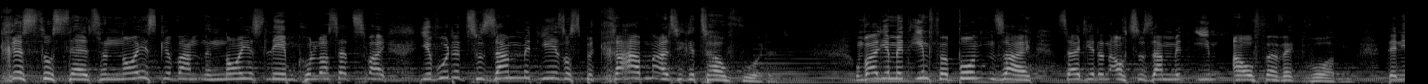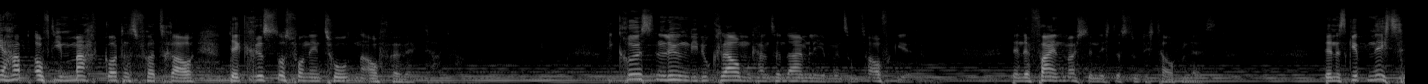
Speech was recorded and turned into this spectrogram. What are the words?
Christus selbst, ein neues Gewand Gewand, ein neues Leben. Kolosser 2. Ihr wurdet zusammen mit Jesus begraben, als ihr getauft wurdet. Und weil ihr mit ihm verbunden seid, seid ihr dann auch zusammen mit ihm auferweckt worden. Denn ihr habt auf die Macht Gottes vertraut, der Christus von den Toten auferweckt hat. Die größten Lügen, die du glauben kannst in deinem Leben, wenn es um Taufe geht. Denn der Feind möchte nicht, dass du dich taufen lässt. Denn es gibt, nichts,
